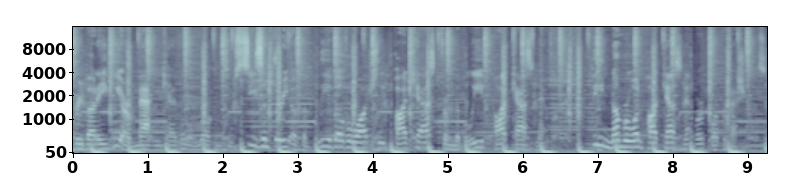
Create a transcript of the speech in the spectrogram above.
Everybody. We are Matt and Kevin, and welcome to season three of the Bleav Overwatch League podcast from the Bleav Podcast Network, the number one podcast network for professionals.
